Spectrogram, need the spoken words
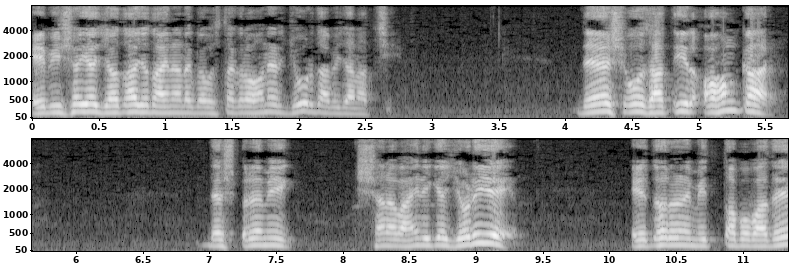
এ বিষয়ে যথাযথ আইনানক ব্যবস্থা গ্রহণের জোর দাবি জানাচ্ছি। দেশ ও জাতির অহংকার, দেশপ্রেমিক সেনাবাহিনীকে জড়িয়ে এ ধরনের মিথ্যাপবাদে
